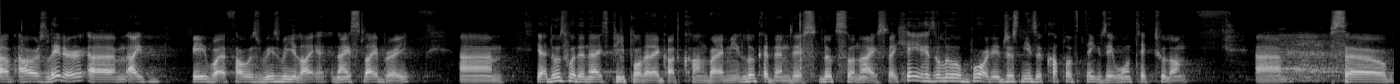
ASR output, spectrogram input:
of hours later, um, I made what I thought was reasonably li nice library. Um, yeah, those were the nice people that I got conned by. I mean, look at them, this looks so nice. Like, hey, here's a little board, it just needs a couple of things, it won't take too long. Um, so,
